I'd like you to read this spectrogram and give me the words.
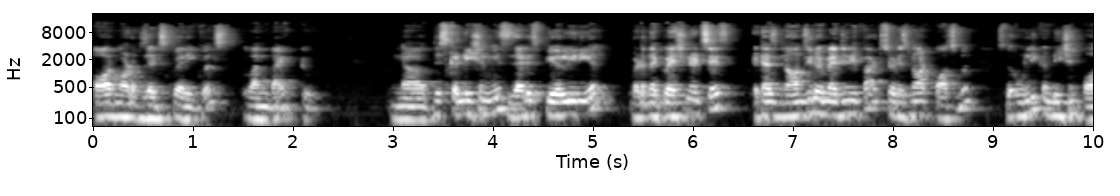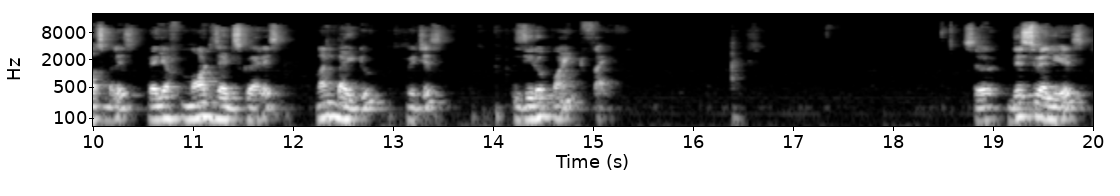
or mod of z square equals 1 by 2. Now this condition means z is purely real but in the question it says it has non-zero imaginary part so it is not possible. So the only condition possible is value of mod z square is 1 by 2 which is 0.5. So this value is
